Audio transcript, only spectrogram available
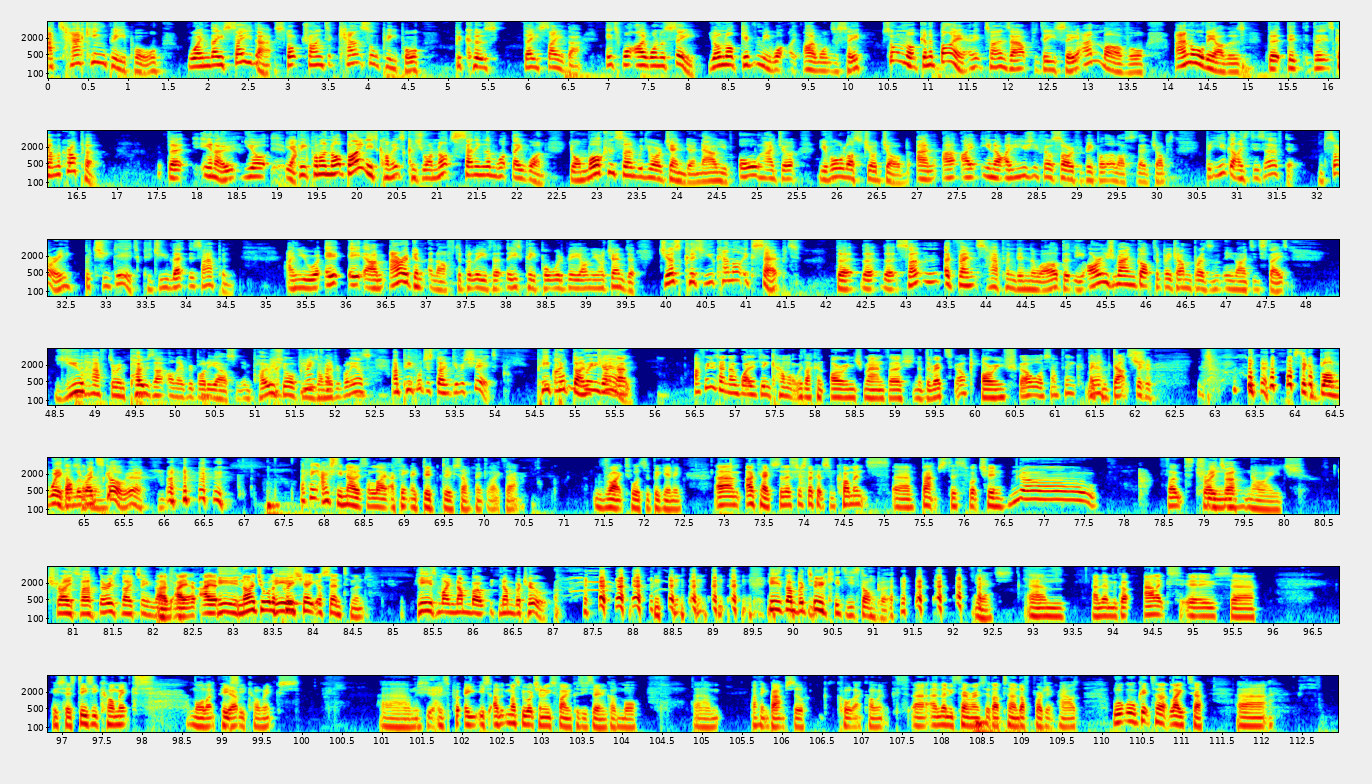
attacking people when they say that. Stop trying to cancel people because they say that. It's what I want to see. You're not giving me what I want to see, so I'm not going to buy it. And it turns out for DC and Marvel and all the others that, that, that it's come a cropper. That you know your Yeah. people are not buying these comics because you are not selling them what they want. You're more concerned with your agenda. Now you've all had your you've all lost your job. And I, I you know i usually feel sorry for people that lost their jobs but you guys deserved it. I'm sorry but you did. Because you let this happen and you were i i um, arrogant enough to believe that these people would be on your agenda just because you cannot accept that, that that certain events happened in the world, that the Orange Man got to become president of the United States. You have to impose that on everybody else and impose your views on everybody else, and people just don't give a shit. People I don't really care. don't know. I really don't know why they didn't come up with like an orange man version of the Red Skull, Orange Skull or something. Make Yeah, him Dutch. Stick a, blonde wig on the Red. Skull. Yeah. I think actually no, it's a lie. I think they did do something like that right towards the beginning. Um, okay, so let's just look at some comments. Uh, Babster's watching. No, vote Traitor. Nige. Traitor. There is no team. I, Nigel. I, I, He- Nigel will appreciate your sentiment. He's my number number two. He's number two, Kitty Stomper. Yes. Um, and then we've got Alex, who's uh, who says DC Comics, more like PC Comics. Um, Yeah. he's put, he's I must be watching on his phone because he's then got more. Um, I think Babster caught that comic, uh, and then he turned around and said, "I turned off Project Powers." We'll, we'll get to that later. Uh,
